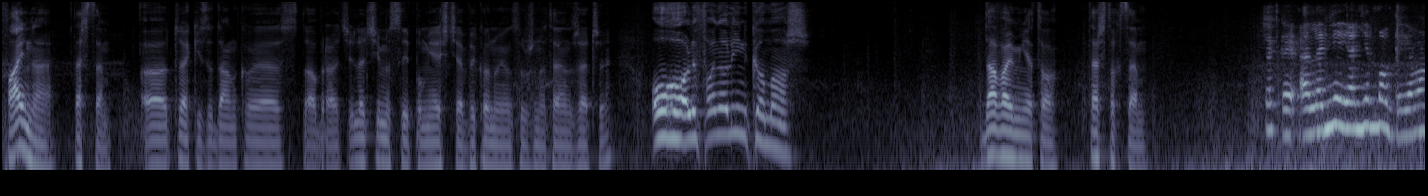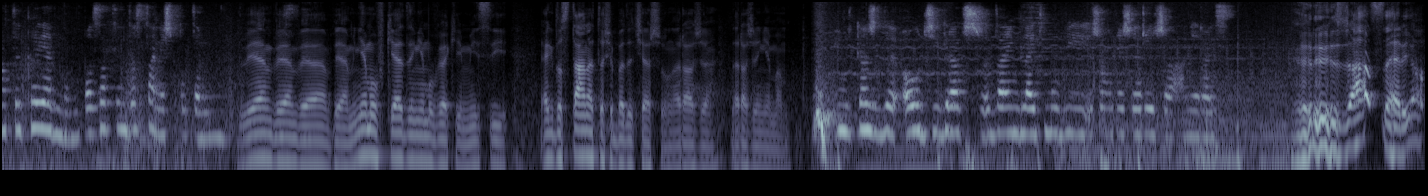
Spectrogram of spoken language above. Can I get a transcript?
Fajne, też chcę. E, tu jakieś zadanko jest, dobra, lecimy sobie po mieście, wykonując różne ten rzeczy. O, ale fajna linka masz! Dawaj mnie to, też to chcę. Czekaj, ale nie, ja nie mogę, ja mam tylko jedną. Poza tym dostaniesz potem. Wiem, wiem, wiem, wiem. Nie mów kiedy, nie mów jakiej misji. Jak dostanę, to się będę cieszył. Na razie, na razie nie mam. Każdy OG gracz Dying Light mówi żołnierze ryża, a nie Rice. Ryża? Serio?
